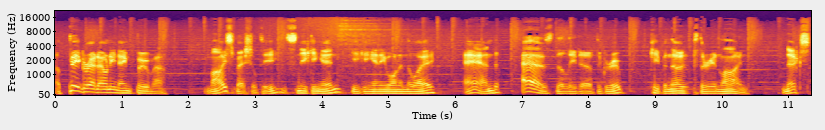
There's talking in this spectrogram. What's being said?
a big red oni named Boomer. My specialty is sneaking in, geeking anyone in the way, and, as the leader of the group, keeping those three in line. Next,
